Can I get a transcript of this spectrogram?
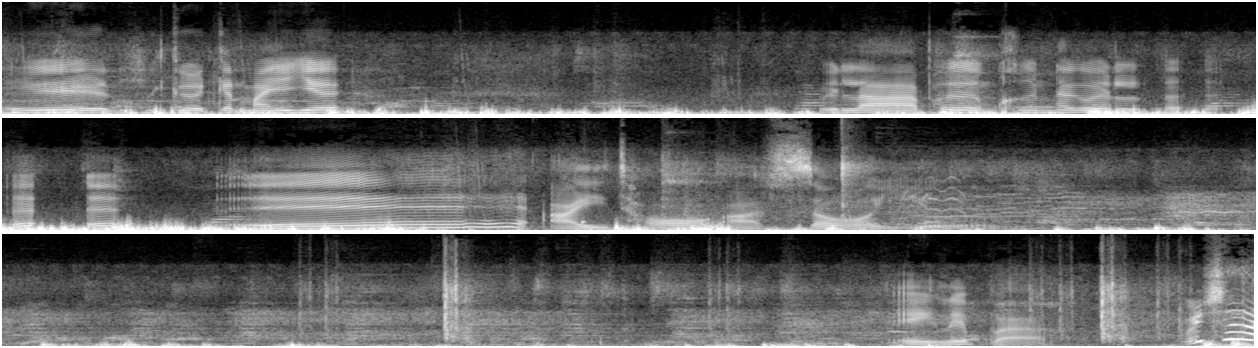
เอ๊ะเกิดกันมาเยอะ เวลาเพิ่มขึ้นถ้าเกิดเอ๊ะเอ๊ะเอ๊ะเอ๊ะไอทออาซอยอยู่เองเลยปะไม่ใช่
